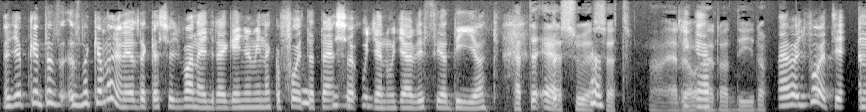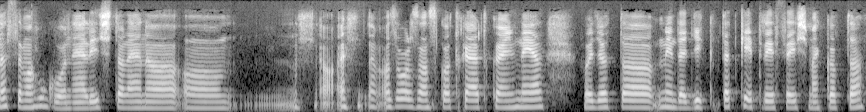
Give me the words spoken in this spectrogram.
Egyébként ez, ez nekem nagyon érdekes, hogy van egy regény, aminek a folytatása ugyanúgy elviszi a díjat. Hát első eset erre, erre a díjra. Mert hogy volt ilyen, azt hiszem a Hugo-nál is, talán a, a, a, az Orson Scott Card könyvnél, hogy ott a mindegyik, tehát két része is megkapta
